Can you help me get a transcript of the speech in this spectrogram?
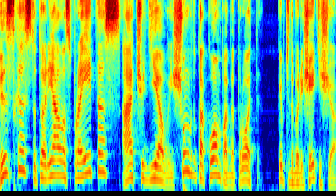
Viskas, tutorialas praeitas, ačiū Dievui. Išjungtų tą kompą beproti. Kaip čia dabar išeiti iš jo?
